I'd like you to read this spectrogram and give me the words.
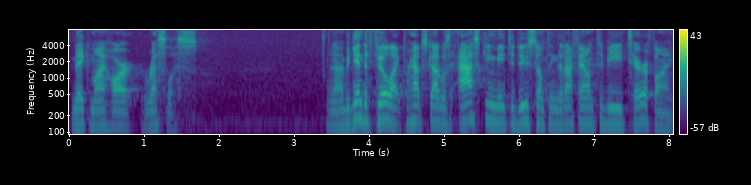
make my heart restless. And I began to feel like perhaps God was asking me to do something that I found to be terrifying.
